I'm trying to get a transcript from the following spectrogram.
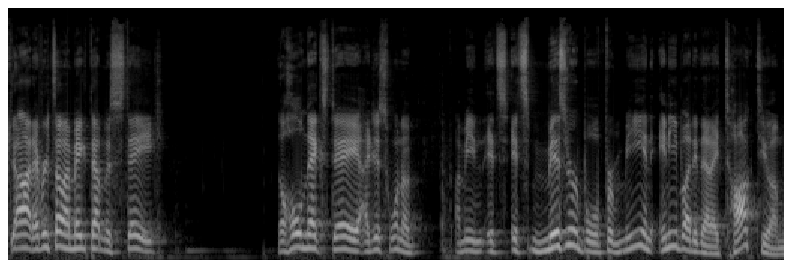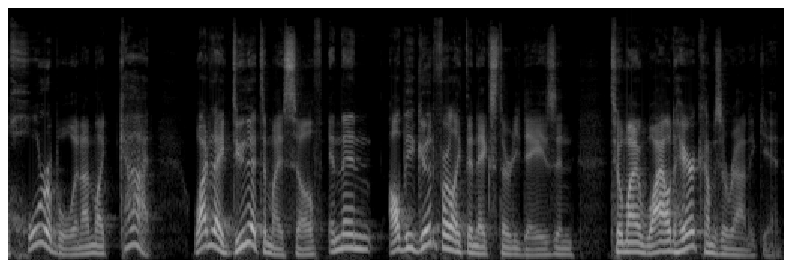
God, every time I make that mistake, the whole next day, I just want to. I mean, it's it's miserable for me and anybody that I talk to. I'm horrible, and I'm like, God, why did I do that to myself? And then I'll be good for like the next 30 days until my wild hair comes around again.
